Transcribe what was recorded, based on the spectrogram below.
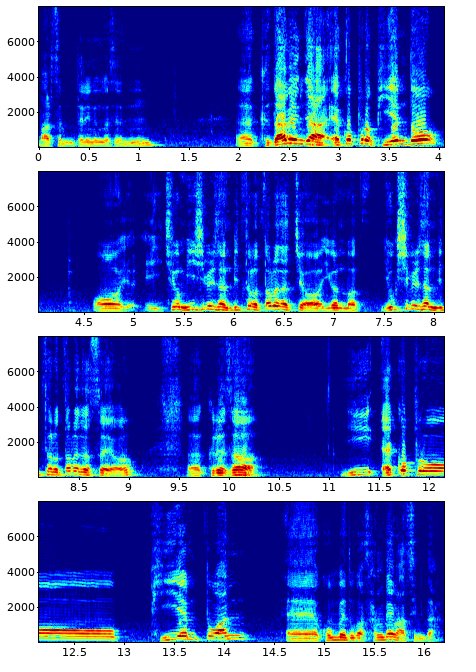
말씀드리는 것은 그 다음에 이제 에코프로 BM도 어, 이- 지금 21선 밑으로 떨어졌죠. 이건 뭐 61선 밑으로 떨어졌어요. 어, 그래서 이 에코프로 BM 또한 에, 공매도가 상당히 많습니다.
